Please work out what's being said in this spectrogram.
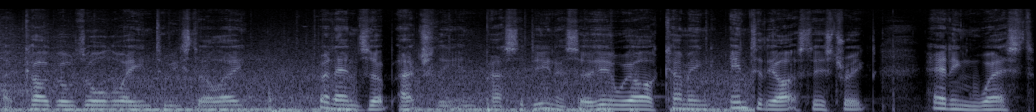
That car goes all the way into East LA ends up actually in Pasadena. So here we are coming into the Arts District, heading west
